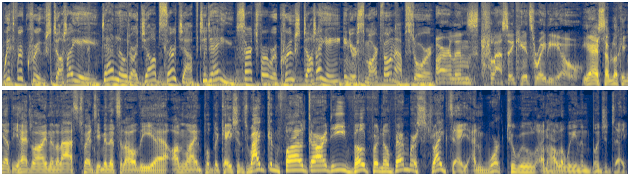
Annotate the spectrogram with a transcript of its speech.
With Recruit.ie. Download our job search app today. Search for Recruit.ie in your smartphone app store. Ireland's classic hits radio. Yes, I'm looking at the headline in the last 20 minutes and all the uh, online publications. Rank and file Gardaí vote for November strike day and work to rule on Halloween and budget day.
